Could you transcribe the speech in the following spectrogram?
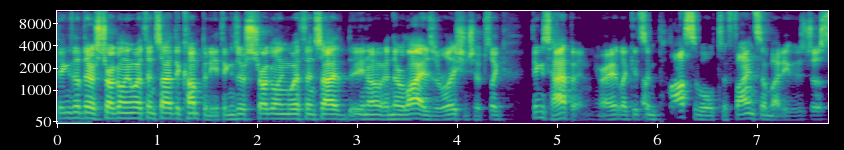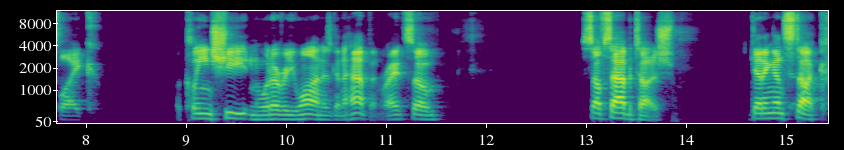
Things that they're struggling with inside the company things they're struggling with inside you know in their lives their relationships like things happen right? Like it's impossible to find somebody who's just like a clean sheet and whatever you want is going to happen right? So self-sabotage getting unstuck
